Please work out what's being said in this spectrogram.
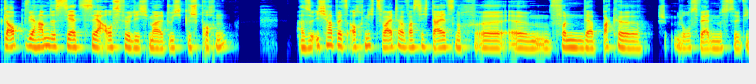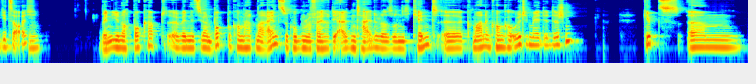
glaube, wir haben das jetzt sehr ausführlich mal durchgesprochen. Also ich habe jetzt auch nichts weiter, was ich da jetzt noch äh, ähm, von der Backe loswerden müsste. Wie geht's euch? Hm. Wenn ihr noch Bock habt, äh, wenn jetzt jemand Bock bekommen hat, mal reinzugucken oder vielleicht auch die alten Teile oder so nicht kennt, äh, Command Conquer Ultimate Edition gibt's. Ähm,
